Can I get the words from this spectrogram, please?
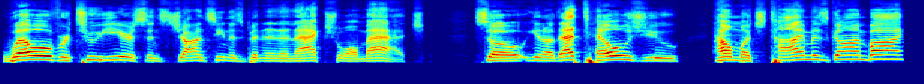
well over two years since John Cena's been in an actual match. So, you know, that tells you how much time has gone by.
